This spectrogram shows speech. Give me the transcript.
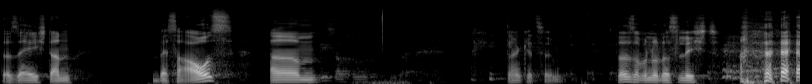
da sähe ich dann besser aus. Ähm, Danke, Tim. Das ist aber nur das Licht.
